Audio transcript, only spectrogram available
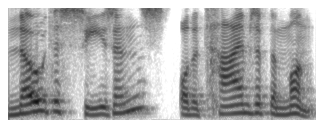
know the seasons or the times of the month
